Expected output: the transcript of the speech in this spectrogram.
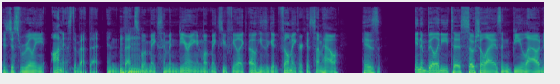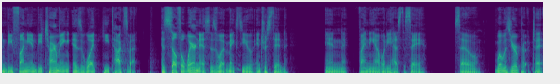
is just really honest about that, and that's Mhm. what makes him endearing and what makes you feel like, oh, he's a good filmmaker because somehow his inability to socialize and be loud and be funny and be charming is what he talks about. His self awareness is what makes you interested in finding out what he has to say. So, what was your approach? I,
